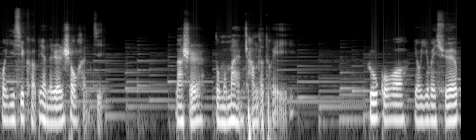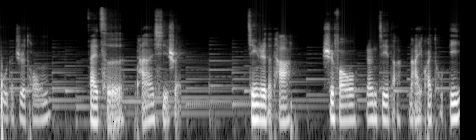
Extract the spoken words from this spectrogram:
或依稀可辨的人兽痕迹。那是多么漫长的退役！如果有一位学步的稚童在此谈安戏水，今日的他是否仍记得那一块土地？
